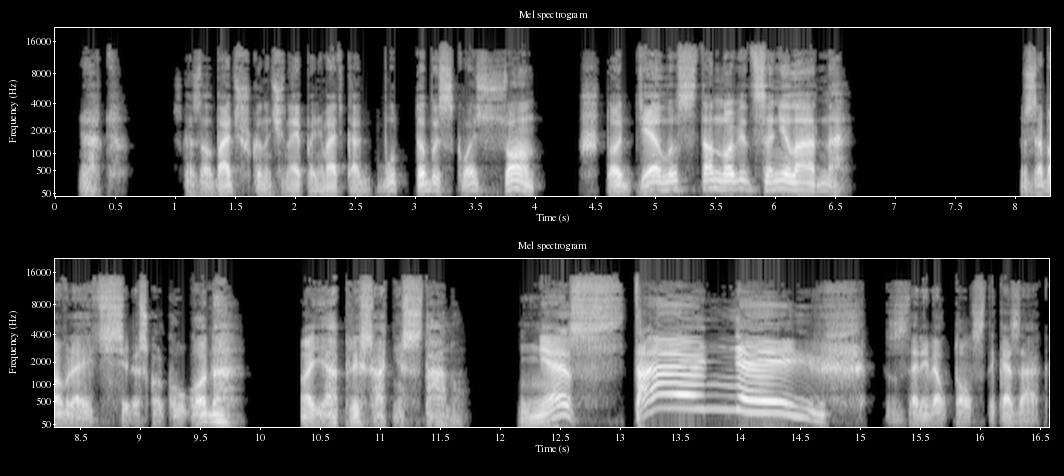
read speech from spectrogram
— Нет, — сказал батюшка, начиная понимать, как будто бы сквозь сон, что дело становится неладно. — Забавляйте себе сколько угодно, а я плясать не стану. — Не станешь! — заревел толстый казак.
